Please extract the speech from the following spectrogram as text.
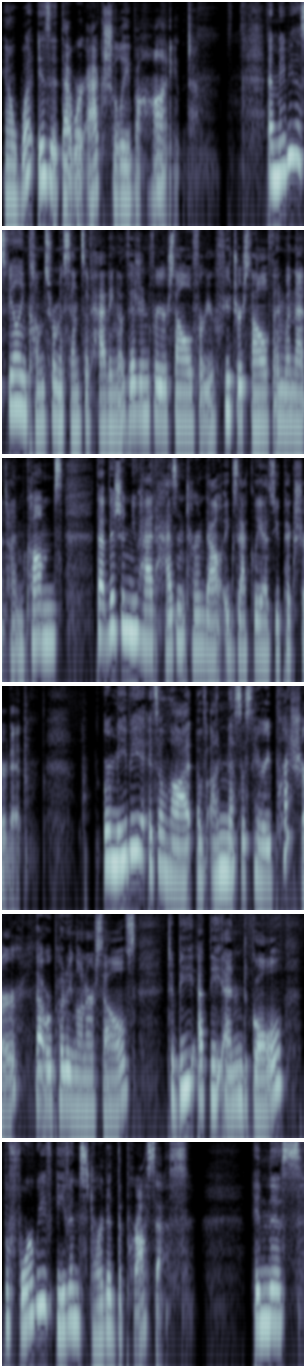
You know, what is it that we're actually behind? And maybe this feeling comes from a sense of having a vision for yourself or your future self, and when that time comes, that vision you had hasn't turned out exactly as you pictured it. Or maybe it's a lot of unnecessary pressure that we're putting on ourselves to be at the end goal before we've even started the process. In this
